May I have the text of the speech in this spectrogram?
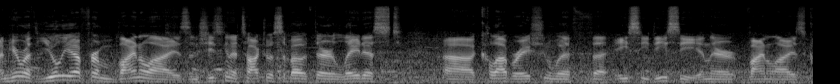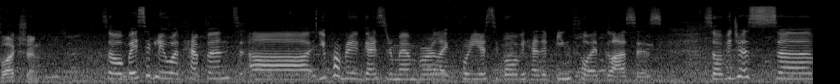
I'm here with Yulia from Vinylize, and she's going to talk to us about their latest uh, collaboration with uh, ACDC in their Vinylize collection. So basically what happened, uh, you probably guys remember like four years ago we had the Pink Floyd glasses. So we just, uh,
